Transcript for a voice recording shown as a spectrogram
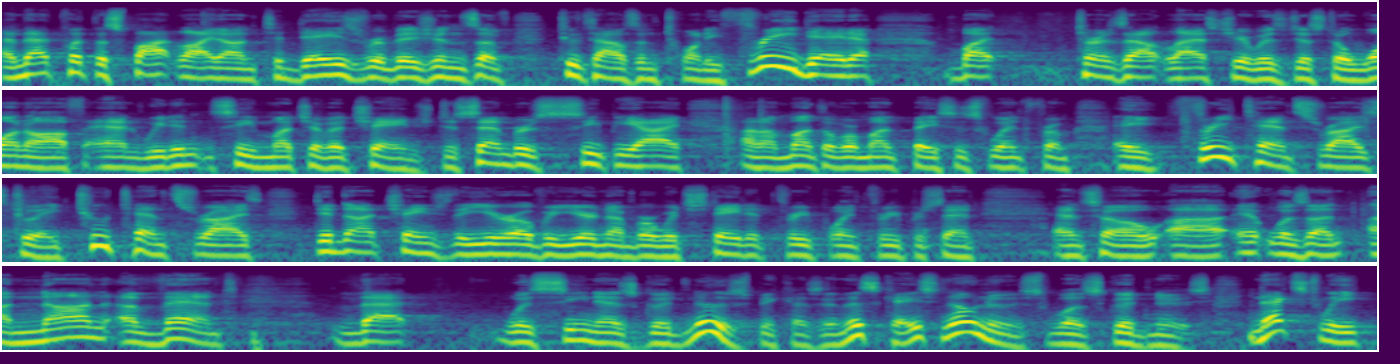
And that put the spotlight on today's revisions of 2023 data, but Turns out last year was just a one off, and we didn't see much of a change. December's CPI on a month over month basis went from a three tenths rise to a two tenths rise, did not change the year over year number, which stayed at 3.3%. And so uh, it was a, a non event that was seen as good news because in this case, no news was good news. Next week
